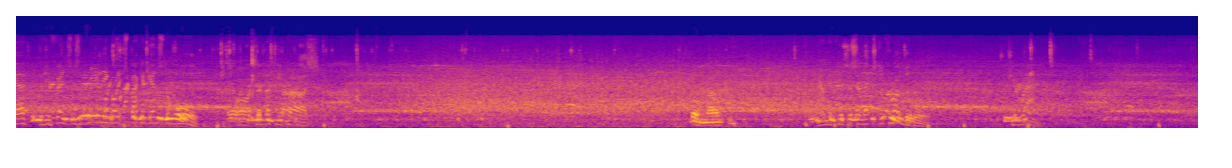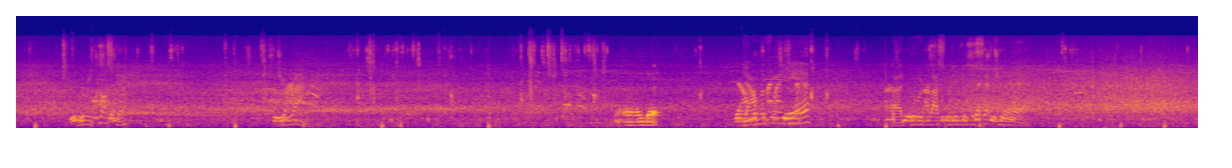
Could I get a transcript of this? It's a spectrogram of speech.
Here. The defence has really got its back against the wall. Oh, it's a lucky pass. Dob már. And the Cooper selects to throw the ball. Duran. Rui Costa. Duran. Ide. Down the flank here. A good last minute interception there.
